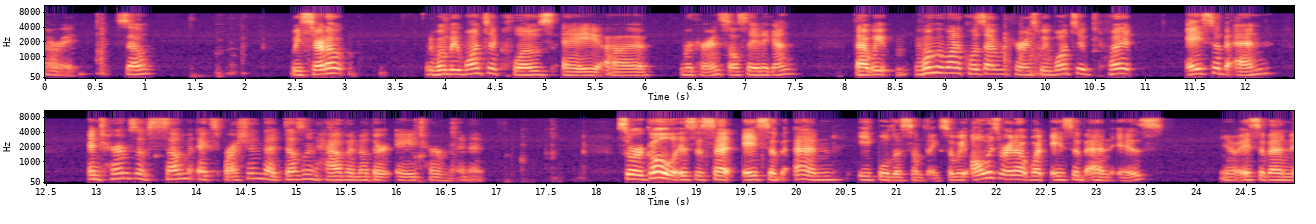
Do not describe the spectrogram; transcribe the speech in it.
All right, so we start out, when we want to close a uh, recurrence, I'll say it again, that we, when we want to close out recurrence, we want to put a sub n in terms of some expression that doesn't have another a term in it. So our goal is to set a sub n equal to something. So we always write out what a sub n is. You know, a sub n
